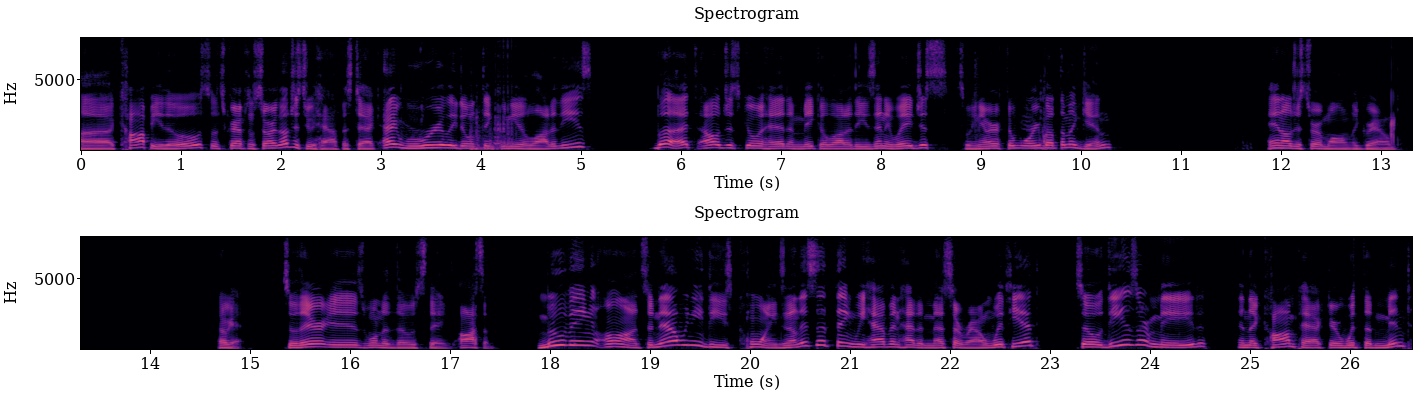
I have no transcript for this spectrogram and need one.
uh, copy those. Let's grab some stars. I'll just do half a stack. I really don't think we need a lot of these, But I'll just go ahead and make a lot of these anyway, just so we never have to worry about them again. And I'll just throw them all on the ground. Okay, so there is one of those things. Awesome. Moving on. So now we need these coins. Now this is a thing we haven't had to mess around with yet. So these are made in the compactor with the mint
